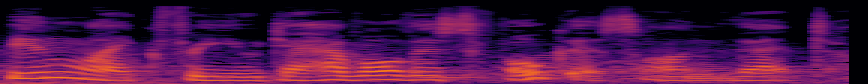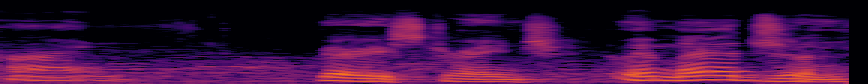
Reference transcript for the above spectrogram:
been like for you to have all this focus on that time? Very strange. Imagine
